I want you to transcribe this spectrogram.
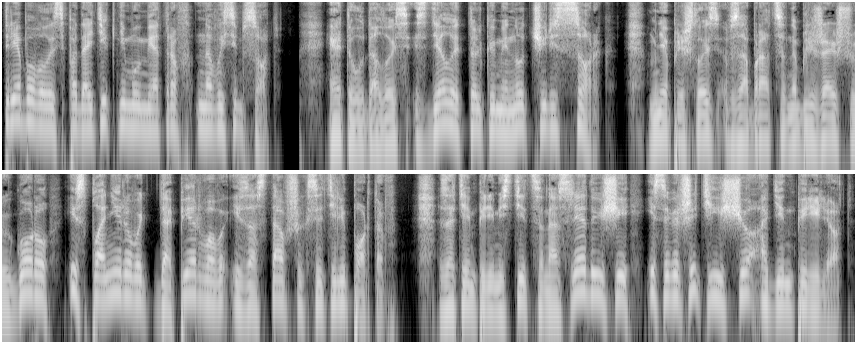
требовалось подойти к нему метров на восемьсот. Это удалось сделать только минут через сорок. Мне пришлось взобраться на ближайшую гору и спланировать до первого из оставшихся телепортов. Затем переместиться на следующий и совершить еще один перелет.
